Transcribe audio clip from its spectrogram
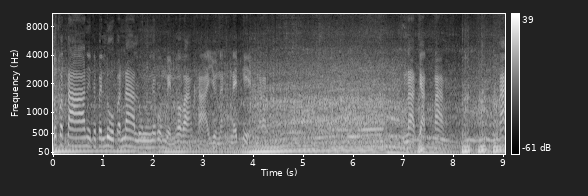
ตุ๊กตาเนี่ยจะเป็นรูปอันหน้าลุงเนี่ยผมเห็นก็วางขายอยู่นะในเพจนะครับน่าจัดบ้างฮะ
